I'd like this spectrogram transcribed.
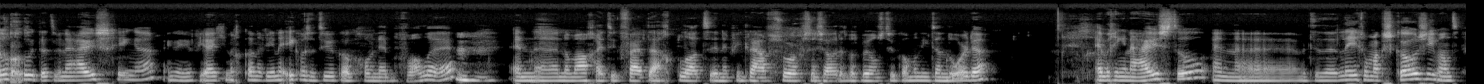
heel gehad. goed dat we naar huis gingen. Ik weet niet of jij het je nog kan herinneren. Ik was natuurlijk ook gewoon net bevallen, hè. En eh, normaal ga je natuurlijk vijf dagen plat en heb je een kraamverzorgers en zo. Dat was bij ons natuurlijk allemaal niet aan de orde. En we gingen naar huis toe en eh, met de lege Max Cozy, want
